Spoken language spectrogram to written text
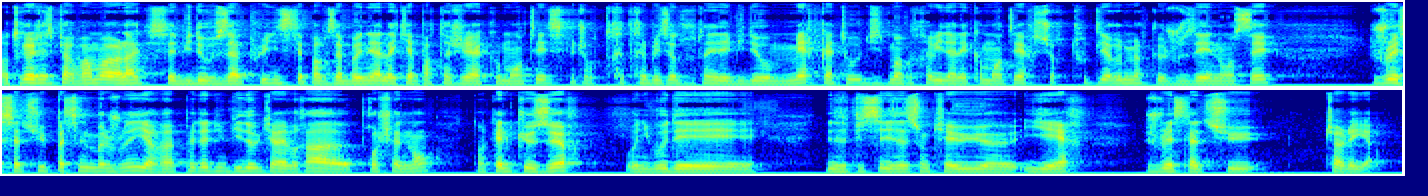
En tout cas, j'espère vraiment voilà, que cette vidéo vous a plu. N'hésitez pas à vous abonner, à liker, à partager, à commenter. Ça fait toujours très très plaisir de vous tourner des vidéos mercato. Dites-moi votre avis dans les commentaires sur toutes les rumeurs que je vous ai énoncées. Je vous laisse là-dessus. Passez une bonne journée. Il y aura peut-être une vidéo qui arrivera euh, prochainement, dans quelques heures, au niveau des, officialisations qu'il y a eu euh, hier. Je vous laisse là-dessus. Ciao les gars.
